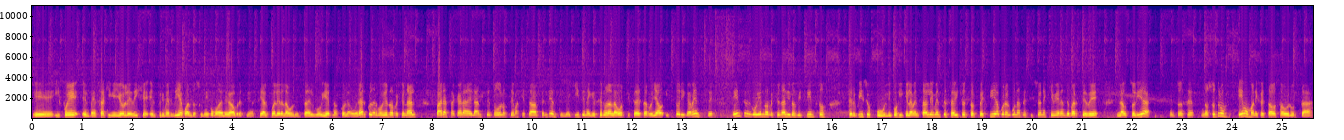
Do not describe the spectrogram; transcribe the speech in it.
eh, y fue el mensaje que yo le dije el primer día cuando asumí como delegado presidencial cuál era la voluntad del gobierno, colaborar con el gobierno regional para sacar adelante todos los temas que estaban pendientes. Y aquí tiene que ser una labor que se ha desarrollado históricamente entre el gobierno regional y los distintos servicios públicos y que lamentablemente se ha visto entorpecida por algunas decisiones que vienen de parte de la autoridad. Entonces, nosotros hemos manifestado esa voluntad,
